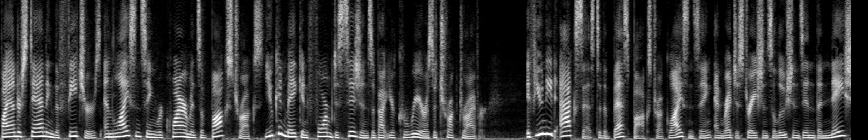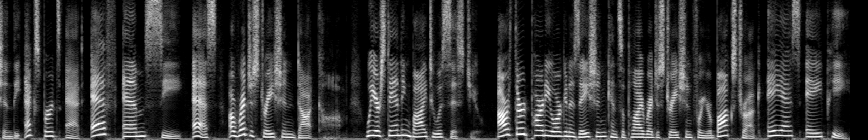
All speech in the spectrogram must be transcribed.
By understanding the features and licensing requirements of box trucks, you can make informed decisions about your career as a truck driver. If you need access to the best box truck licensing and registration solutions in the nation, the experts at FMCSAregistration.com. We are standing by to assist you. Our third party organization can supply registration for your box truck ASAP.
